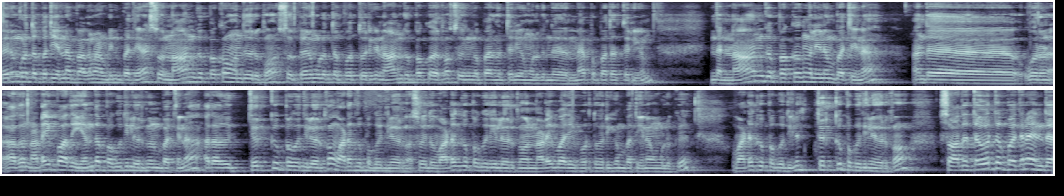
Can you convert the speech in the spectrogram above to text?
பெருங்குளத்தை பற்றி என்ன பார்க்கலாம் அப்படின்னு பார்த்தீங்கன்னா ஸோ நான்கு பக்கம் வந்து இருக்கும். ஸோ பெருங்குளத்தை பொறுத்த வரைக்கும் நான்கு பக்கம் இருக்கும். ஸோ இங்கே பாருங்க தெரியும் உங்களுக்கு இந்த மேப்பை பார்த்தா தெரியும். இந்த நான்கு பக்கங்களிலும் பார்த்தீங்கன்னா அந்த ஒரு அதாவது நடைபாதை எந்த பகுதியில் இருக்குன்னு பார்த்தீங்கன்னா அதாவது தெற்கு பகுதியில் இருக்கும் வடக்கு பகுதியில் இருக்கும். ஸோ இது வடக்கு பகுதியில் இருக்கும் நடைபாதையை பொறுத்த வரைக்கும் பார்த்தீங்கன்னா உங்களுக்கு வடக்கு பகுதியிலும் தெற்கு பகுதியிலும் இருக்கும். ஸோ அதை தவிர்த்து பார்த்தீங்கன்னா இந்த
